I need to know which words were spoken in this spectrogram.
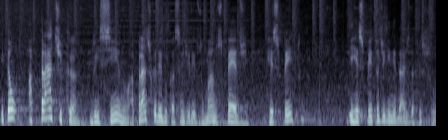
Então, a prática do ensino, a prática da educação em direitos humanos pede respeito e respeito à dignidade da pessoa.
